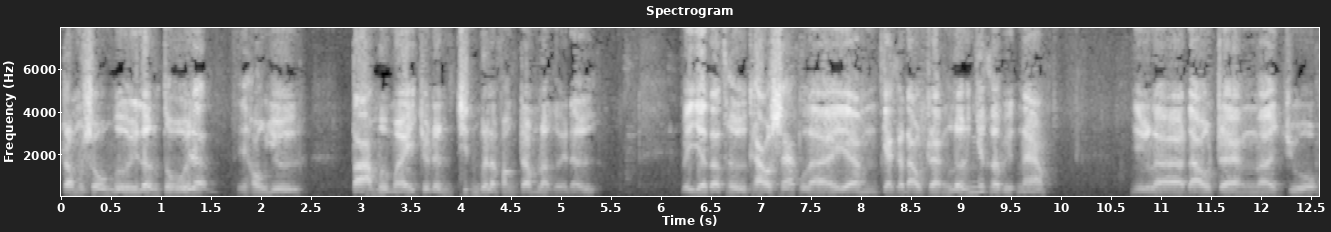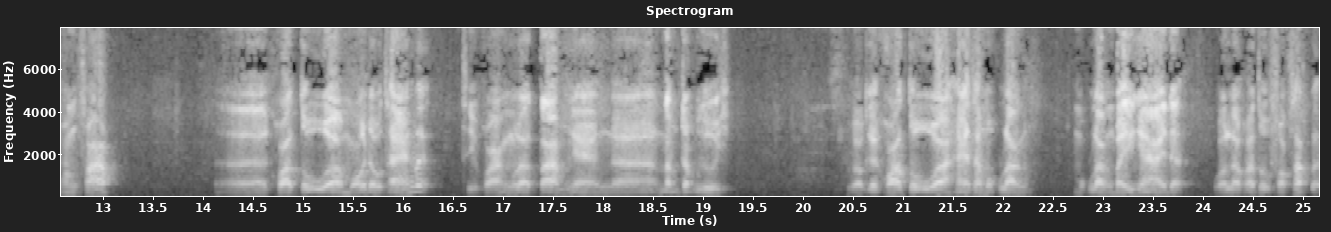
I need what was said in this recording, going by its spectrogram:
Trong số người lớn tuổi đó, thì hầu như tám mươi mấy cho đến chín mươi lăm phần trăm là người nữ. Bây giờ ta thử khảo sát lại ờ, các cái đạo tràng lớn nhất ở việt nam, như là đạo tràng ờ, chùa hoàng pháp À, khóa tu ờ, mỗi đầu tháng đó thì khoảng là tám ngàn à, năm trăm người. Và cái khóa tu hai tháng một lần một lần bảy ngày đó gọi là khóa tu phật thất đó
